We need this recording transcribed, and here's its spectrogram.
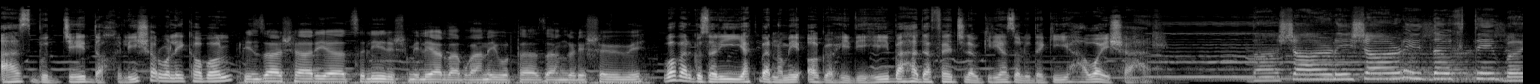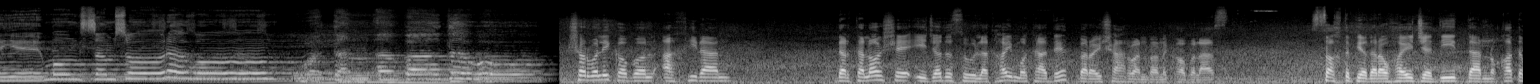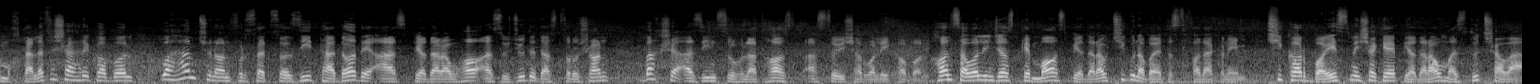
از بودجه داخلی شارولۍ کابل. پنځه اعشاریه څلیرویشت میلیارد افغانۍ ورته ځانګړې شوې وې. و برگزاری یک برنامه آگاهی دهی به هدف جلوگیری از آلودگی هوای شهر. دا شاړې شاړې دښتې به یې مونږ سمسوروو. وطن ابادوو. شارولي کابل اخیرا در تلاش ایجاد سهولت های متعدد برای شهروندان کابل است ساخت پیادروهای جدید در نقاط مختلف شهر کابل و همچنان فرصت سازی تعداد از پیادروها از وجود دستفروشان بخش از این سهولت هاست از سوی شاروالی کابل حال سوال اینجاست که ما از پیادرو چی گونه باید استفاده کنیم چی کار باعث میشه که پیادرو مزدود شوه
